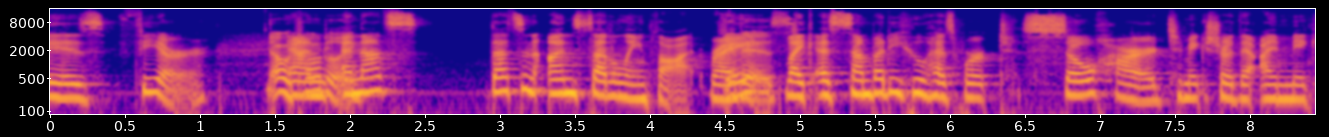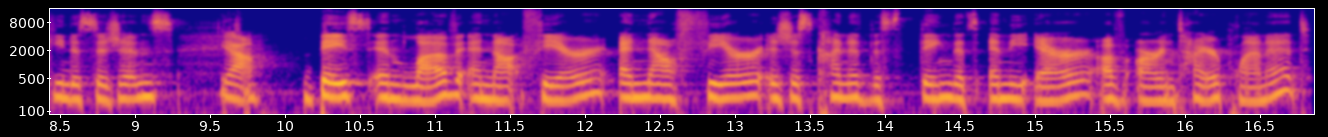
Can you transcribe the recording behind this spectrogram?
is fear. Oh, and, totally. And that's that's an unsettling thought, right? It is. Like as somebody who has worked so hard to make sure that I'm making decisions yeah based in love and not fear and now fear is just kind of this thing that's in the air of our entire planet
